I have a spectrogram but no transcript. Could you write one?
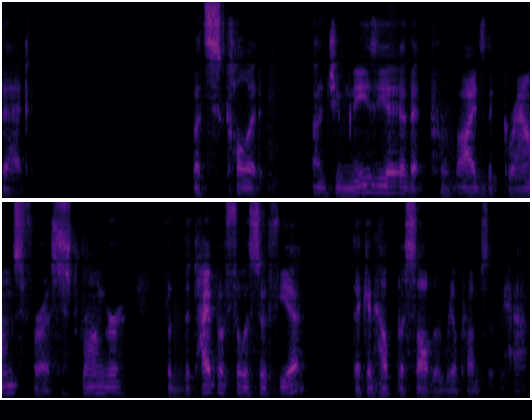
that let's call it a gymnasia that provides the grounds for a stronger for the type of philosophia that can help us solve the real problems that we have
